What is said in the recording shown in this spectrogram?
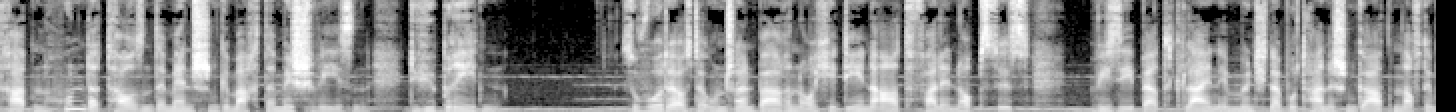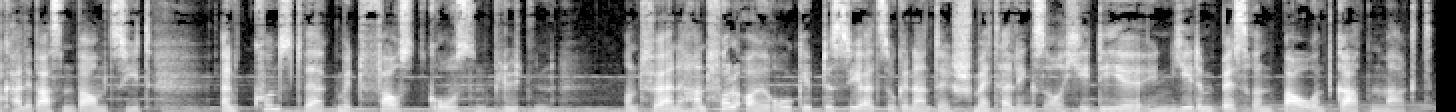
traten Hunderttausende menschengemachter Mischwesen, die Hybriden. So wurde aus der unscheinbaren Orchideenart Phalaenopsis, wie sie Bert Klein im Münchner Botanischen Garten auf dem Kalebassenbaum zieht, ein Kunstwerk mit faustgroßen Blüten. Und für eine Handvoll Euro gibt es sie als sogenannte Schmetterlingsorchidee in jedem besseren Bau- und Gartenmarkt.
